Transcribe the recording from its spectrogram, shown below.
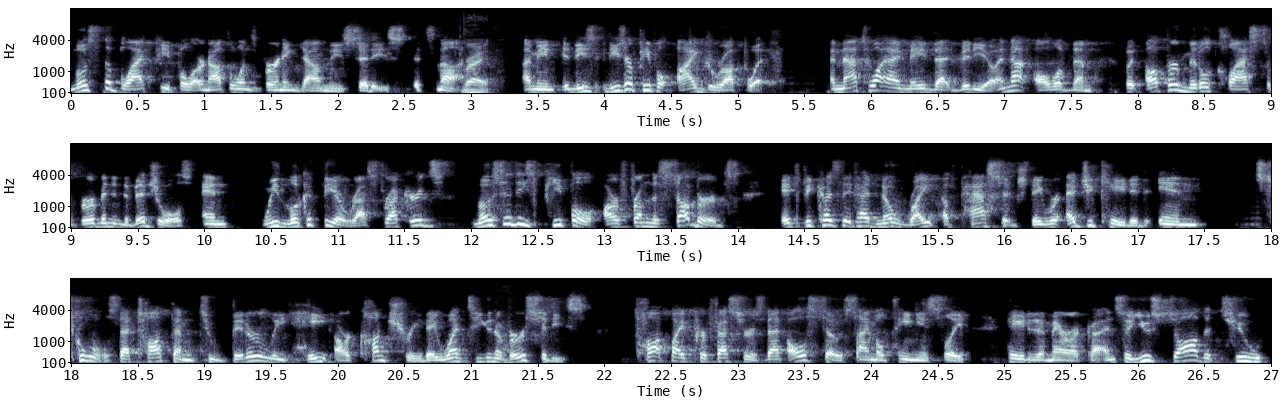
most of the black people are not the ones burning down these cities. It's not. Right. I mean, these these are people I grew up with. And that's why I made that video. And not all of them, but upper middle class suburban individuals. And we look at the arrest records. Most of these people are from the suburbs. It's because they've had no rite of passage. They were educated in schools that taught them to bitterly hate our country. They went to universities taught by professors that also simultaneously hated America. And so you saw the two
